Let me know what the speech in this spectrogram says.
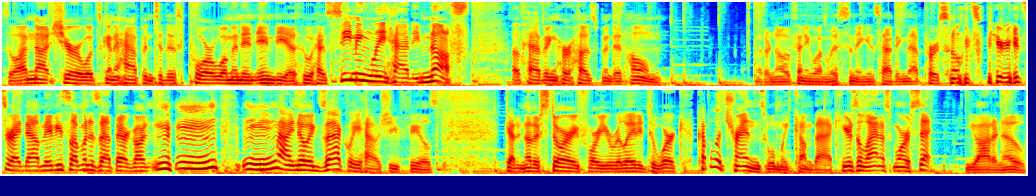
So I'm not sure what's going to happen to this poor woman in India who has seemingly had enough of having her husband at home. I don't know if anyone listening is having that personal experience right now. Maybe someone is out there going, mm-hmm, mm, I know exactly how she feels. Got another story for you related to work. A couple of trends when we come back. Here's Alanis Morissette. You ought to know.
